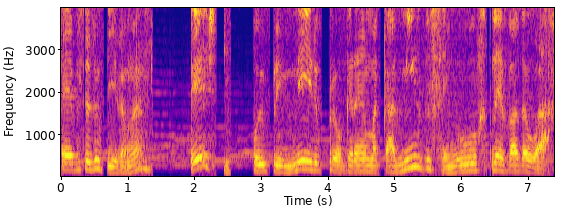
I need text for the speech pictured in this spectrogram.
é, vocês ouviram, né? Este foi o primeiro programa Caminho do Senhor levado ao ar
